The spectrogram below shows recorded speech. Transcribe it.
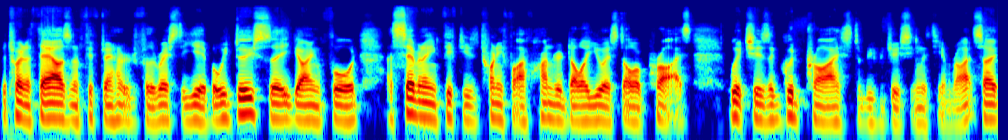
between 1000 and 1500 for the rest of the year. But we do see going forward a 1750 to 2500 dollar US dollar price, which is a good price to be producing lithium, right? So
